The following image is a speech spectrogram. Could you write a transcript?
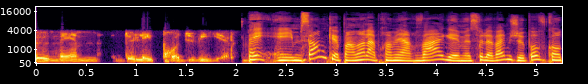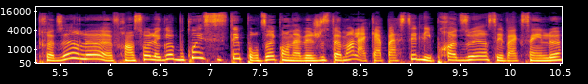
eux-mêmes de les produire. Ben, il me semble que pendant la première vague, M. Levesque, je ne vais pas vous contredire, là, François Legault a beaucoup insisté pour dire qu'on avait justement la capacité de les produire, ces vaccins-là.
